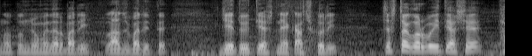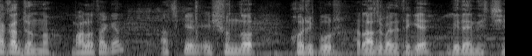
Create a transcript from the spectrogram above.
নতুন জমিদার বাড়ি, রাজবাড়িতে। যেহেতু ইতিহাস নিয়ে কাজ করি, চেষ্টা করব ইতিহাসে থাকার জন্য। ভালো থাকেন। আজকে এই সুন্দর হরিপুর রাজবাড়ি থেকে বিদায় নিচ্ছি।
